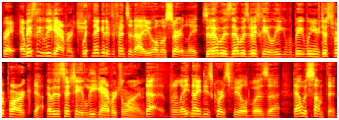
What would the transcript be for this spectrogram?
right. And with, basically league average. with negative defensive value, almost certainly. so that was that was basically a league when you were just for Park. Yeah. that was essentially a league average line. that the late '90s Coors Field was uh, that was something,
